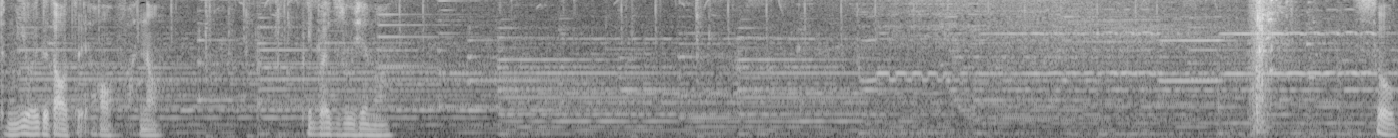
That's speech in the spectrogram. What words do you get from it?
怎么又一个盗贼？好烦哦！可以不一直出现吗？兽骨。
